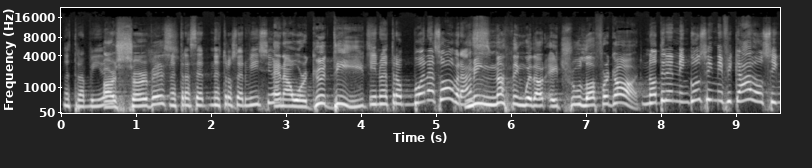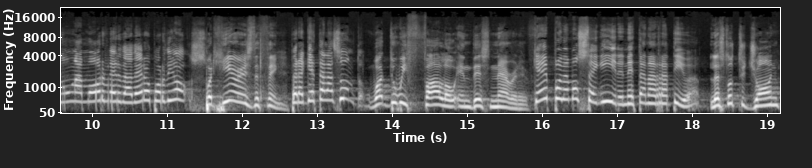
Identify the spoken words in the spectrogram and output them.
Nuestras our service, nuestra ser- nuestro servicio and our good deeds y nuestras buenas obras mean nothing without a true love for God. no tienen ningún significado sin un amor verdadero por Dios. But here is the thing Pero aquí está el asunto. what do we follow in this narrative? ¿Qué podemos seguir en esta narrativa? Let's look to John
